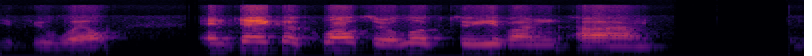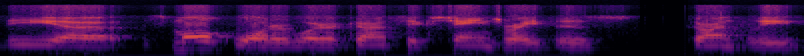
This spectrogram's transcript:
if you will, and take a closer look to even um, the uh, small quarter where the currency exchange rate is currently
